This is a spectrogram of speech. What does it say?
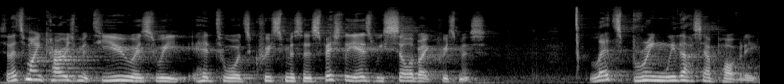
So that's my encouragement to you as we head towards Christmas and especially as we celebrate Christmas. Let's bring with us our poverty.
